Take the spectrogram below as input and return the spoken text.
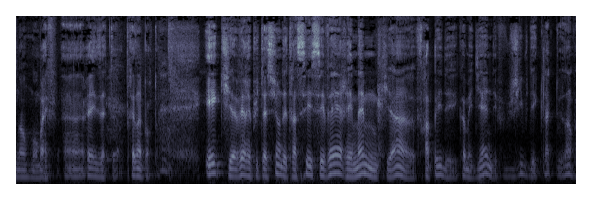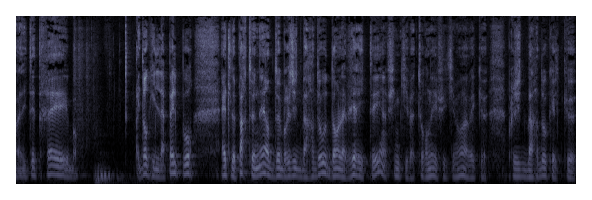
non, bon bref, un réalisateur très important et qui avait réputation d'être assez sévère et même qui a frappé des comédiennes, des gifs, des claques, tout ça. Enfin, il était très bon. Et donc il l'appelle pour être le partenaire de Brigitte Bardot dans La Vérité, un film qui va tourner effectivement avec euh, Brigitte Bardot quelques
